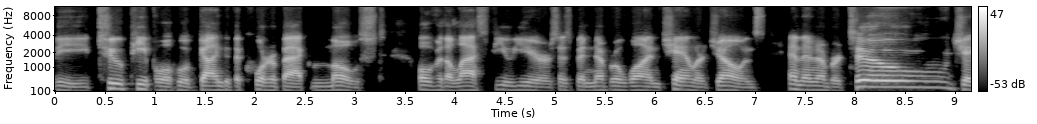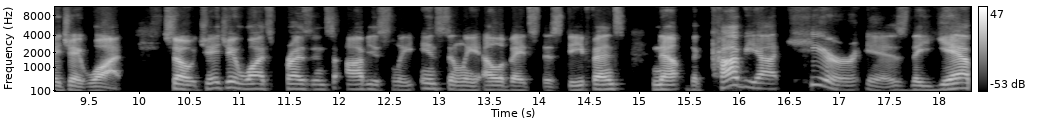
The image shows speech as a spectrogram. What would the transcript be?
the two people who have gotten to the quarterback most over the last few years has been number one, Chandler Jones, and then number two, JJ Watt. So JJ Watt's presence obviously instantly elevates this defense. Now, the caveat here is the yeah,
